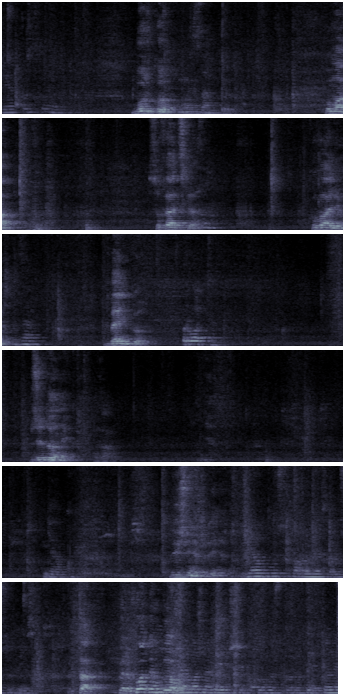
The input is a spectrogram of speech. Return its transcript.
Я просила. Бурко, За. Кума, Сухацька, Ковалів, За. Бенько, Проти. Жидоник. За. Дякую. Рішення прийнято. Я голосувала не за особисто. Так, переходимо до. Вже можна вирішити кого скоротити. То не,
